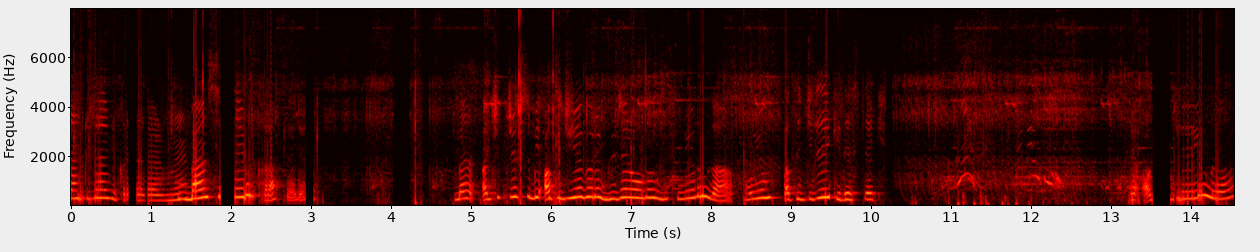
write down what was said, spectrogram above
Sen güzel bir karakter mi? ben sevdim karakteri. Ben açıkçası bir atıcıya göre güzel olduğunu düşünüyorum da oyun Atıcı değil ki destek. e, atıcı değil mi lan?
